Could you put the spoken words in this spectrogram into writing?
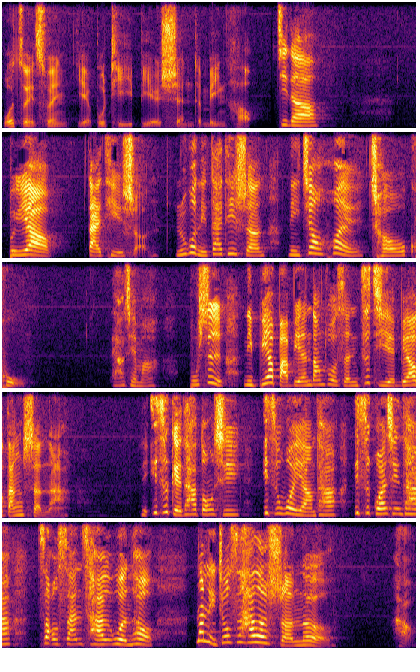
我嘴唇也不提别神的名号，记得不要代替神。如果你代替神，你就会愁苦，了解吗？不是，你不要把别人当做神，你自己也不要当神啊！你一直给他东西，一直喂养他，一直关心他，照三餐问候，那你就是他的神了。好，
